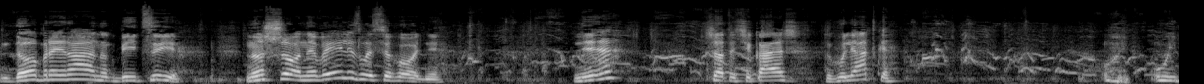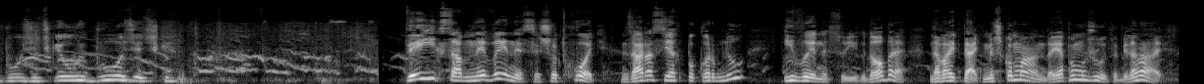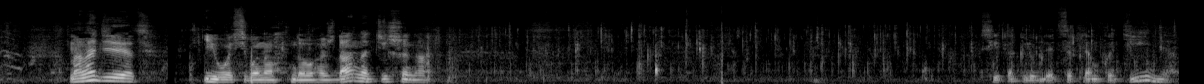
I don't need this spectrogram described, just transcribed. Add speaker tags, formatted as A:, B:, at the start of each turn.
A: Добрий ранок, бійці. Ну що, не вилізли сьогодні? Ні? Що ти чекаєш? Гулятки? Ой, ой, божечки, ой, божечки. Ти їх сам не винесеш, от ходь. Зараз я їх покормлю і винесу їх, добре? Давай п'ять, ми ж команда, я поможу тобі, давай. Молодець. І ось вона, довгождана тишина. Всі так люблять це плямкотіння.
